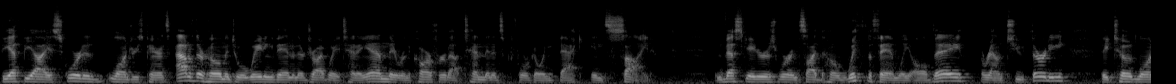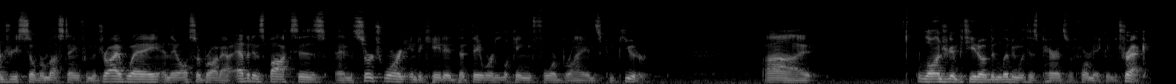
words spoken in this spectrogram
The FBI escorted Laundrie's parents out of their home into a waiting van in their driveway at 10 a.m. They were in the car for about 10 minutes before going back inside. Investigators were inside the home with the family all day. Around 2:30, they towed Laundrie's silver Mustang from the driveway, and they also brought out evidence boxes. And the search warrant indicated that they were looking for Brian's computer. Uh, Laundrie and Petito had been living with his parents before making the trek.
